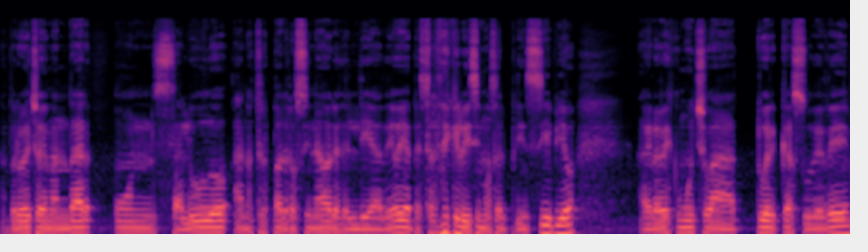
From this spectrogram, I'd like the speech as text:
Aprovecho de mandar un saludo a nuestros patrocinadores del día de hoy, a pesar de que lo hicimos al principio. Agradezco mucho a Tuercas UDD,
